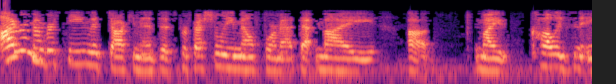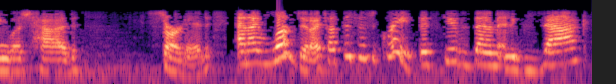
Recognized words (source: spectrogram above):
I remember seeing this document, this professional email format that my, uh, my colleagues in English had started, and I loved it. I thought this is great. This gives them an exact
